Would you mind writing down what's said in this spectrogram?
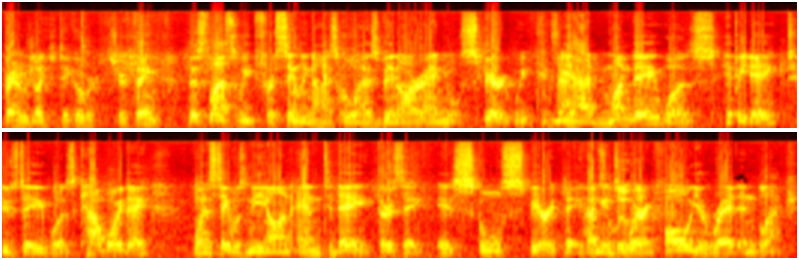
Brandon, would you like to take over? Sure thing. This last week for St. Helena High School has been our annual Spirit Week. Exactly. We had Monday was Hippie Day, Tuesday was Cowboy Day, Wednesday was Neon, and today, Thursday, is School Spirit Day. That means Absolutely. wearing all your red and black.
